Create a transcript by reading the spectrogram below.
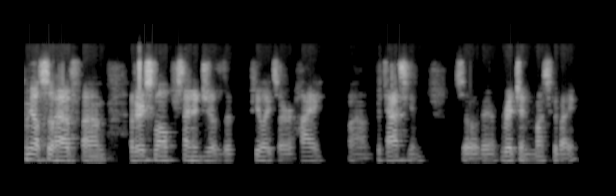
We also have um, a very small percentage of the pelites are high um, potassium, so they're rich in muscovite.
